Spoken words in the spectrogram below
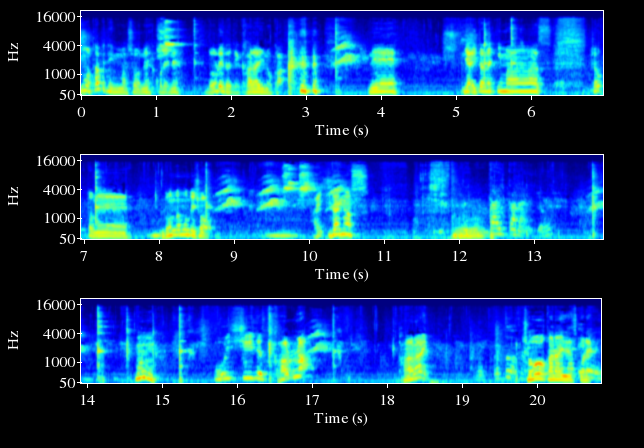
もう食べてみましょうね、これね。どれだけ辛いのか。ねじゃあ、いただきます。ちょっとね、どんなもんでしょう。はい、いただきます。絶対辛いようん。美味しいです。辛っ辛い。超辛いですこれ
